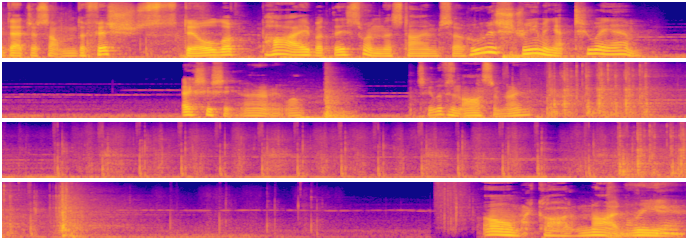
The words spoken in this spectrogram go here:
Ain't that just something? The fish still look high, but they swim this time. So who is streaming at 2 a.m.? XQC. Alright, well. So he lives in Austin, right? Oh my god, I'm not reading. here.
